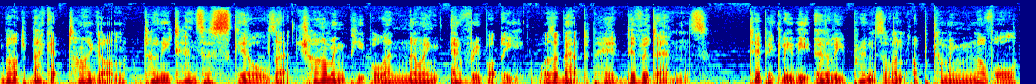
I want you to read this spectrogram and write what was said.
But back at Tigon, Tony Tenser's skills at charming people and knowing everybody was about to pay dividends. Typically, the early prints of an upcoming novel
